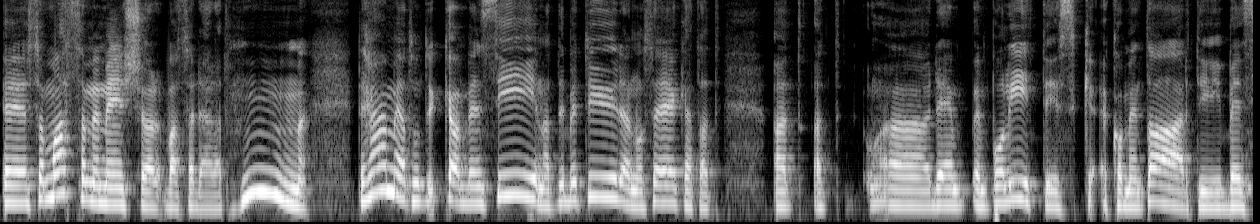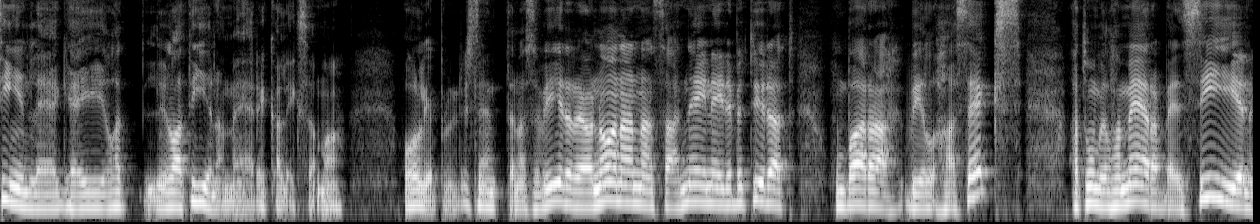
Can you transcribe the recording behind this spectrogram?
Eh, så massor med människor var sådär att hmm, det här med att hon tycker om bensin, att det betyder nog säkert att, att, att uh, det är en, en politisk kommentar till bensinläge i, i Latinamerika liksom. Och, oljeproducenterna och så vidare. Och någon annan sa nej, nej, det betyder att hon bara vill ha sex, att hon vill ha mera bensin.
